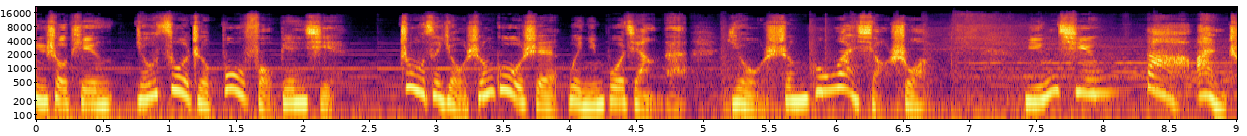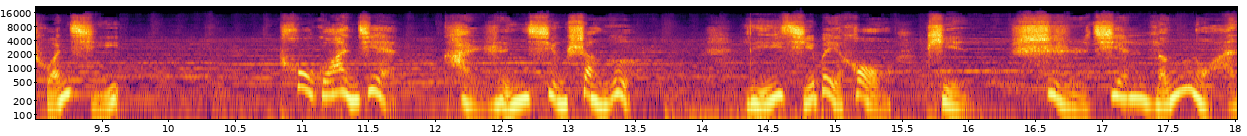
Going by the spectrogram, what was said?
迎收听由作者不否编写，柱子有声故事为您播讲的有声公案小说《明清大案传奇》，透过案件看人性善恶，离奇背后品世间冷暖。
